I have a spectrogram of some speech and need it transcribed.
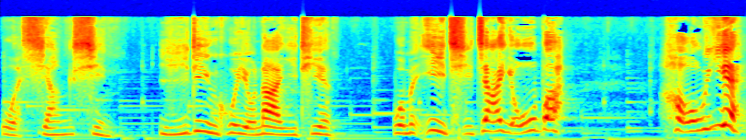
我相信，一定会有那一天。我们一起加油吧！好耶！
